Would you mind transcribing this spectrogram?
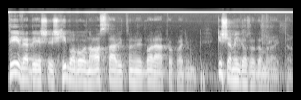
Tévedés és hiba volna azt állítani, hogy barátok vagyunk. Ki sem igazodom rajta.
